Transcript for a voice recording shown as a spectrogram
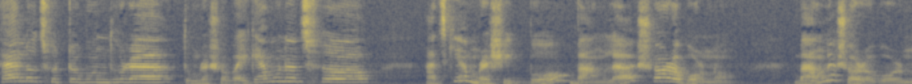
হ্যালো ছোট্ট বন্ধুরা, তোমরা সবাই কেমন আছো? আজকে আমরা শিখব বাংলা স্বরবর্ণ। বাংলা স্বরবর্ণ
